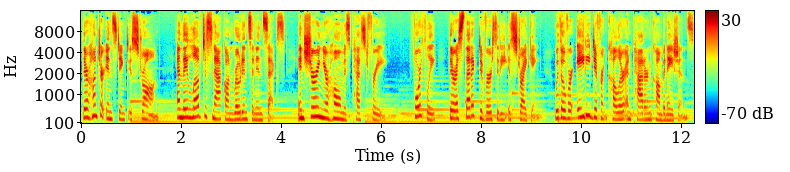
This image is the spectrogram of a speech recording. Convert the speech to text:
their hunter instinct is strong, and they love to snack on rodents and insects, ensuring your home is pest-free. Fourthly, their aesthetic diversity is striking, with over 80 different color and pattern combinations.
